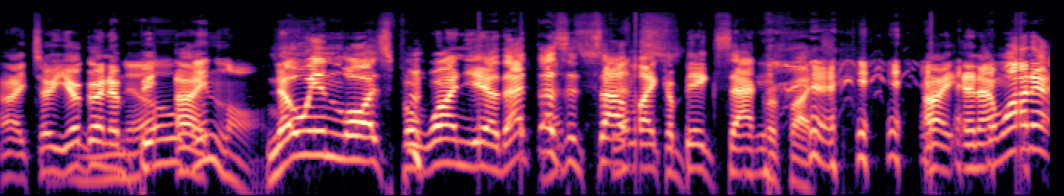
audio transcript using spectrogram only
All right, so you're going to no be all right, in-laws. No in-laws for one year. That doesn't That's- sound that's- like a big sacrifice. All right, and I want to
